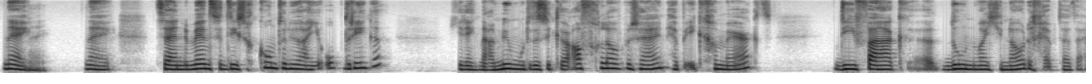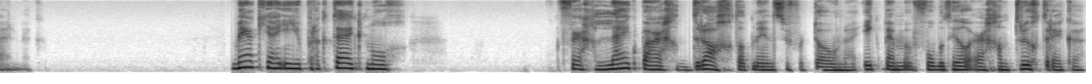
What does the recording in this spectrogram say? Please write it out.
Nee. nee. Nee, het zijn de mensen die zich continu aan je opdringen. Je denkt, nou, nu moet het eens een keer afgelopen zijn, heb ik gemerkt. Die vaak eh, doen wat je nodig hebt uiteindelijk. Merk jij in je praktijk nog vergelijkbaar gedrag dat mensen vertonen? Ik ben me bijvoorbeeld heel erg gaan terugtrekken.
